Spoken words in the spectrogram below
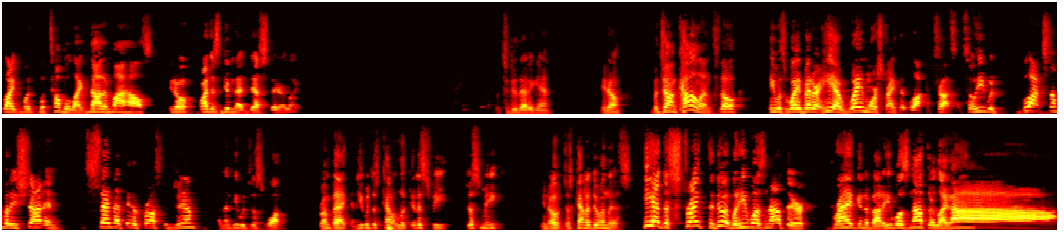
like but, Mutombo like not in my house, you know. Or I just give him that death stare, like, let's do that again, you know. But John Collins, though, he was way better. He had way more strength at blocking shots, and so he would block somebody's shot and send that thing across the gym, and then he would just walk, run back, and he would just kind of look at his feet, just meek, you know, just kind of doing this. He had the strength to do it, but he wasn't out there bragging about it. He wasn't out there like, ah.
